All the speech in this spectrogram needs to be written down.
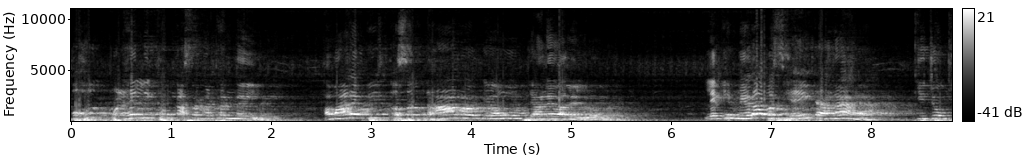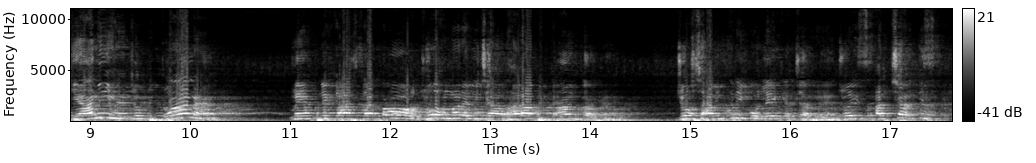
बहुत पढ़े लिखों का संगठन नहीं है। हमारे बीच तो सब धान और गेहूँ उपजाने वाले लोग हैं। लेकिन मेरा बस यही कहना है कि जो ज्ञानी है, जो विद्वान है, मैं अपने काज करता हूँ और जो हमारे विचारधारा पे काम कर रहे हैं, जो सावित्री को लेकर चल रहे हैं, जो इस अच्छा इस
